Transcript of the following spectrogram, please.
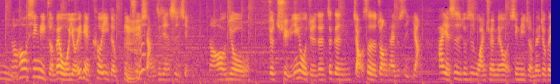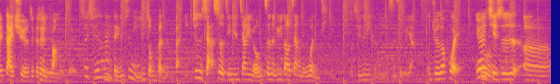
嗯。然后心理准备，我有一点刻意的不去想这件事情，然后就就去，因为我觉得这跟角色的状态就是一样。他也是，就是完全没有心理准备就被带去了这个地方，对对。所以其实那等于是你一种本能反应，就是假设今天江一荣真的遇到这样的问题，其实你可能也是这个样。我觉得会，因为其实呃，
